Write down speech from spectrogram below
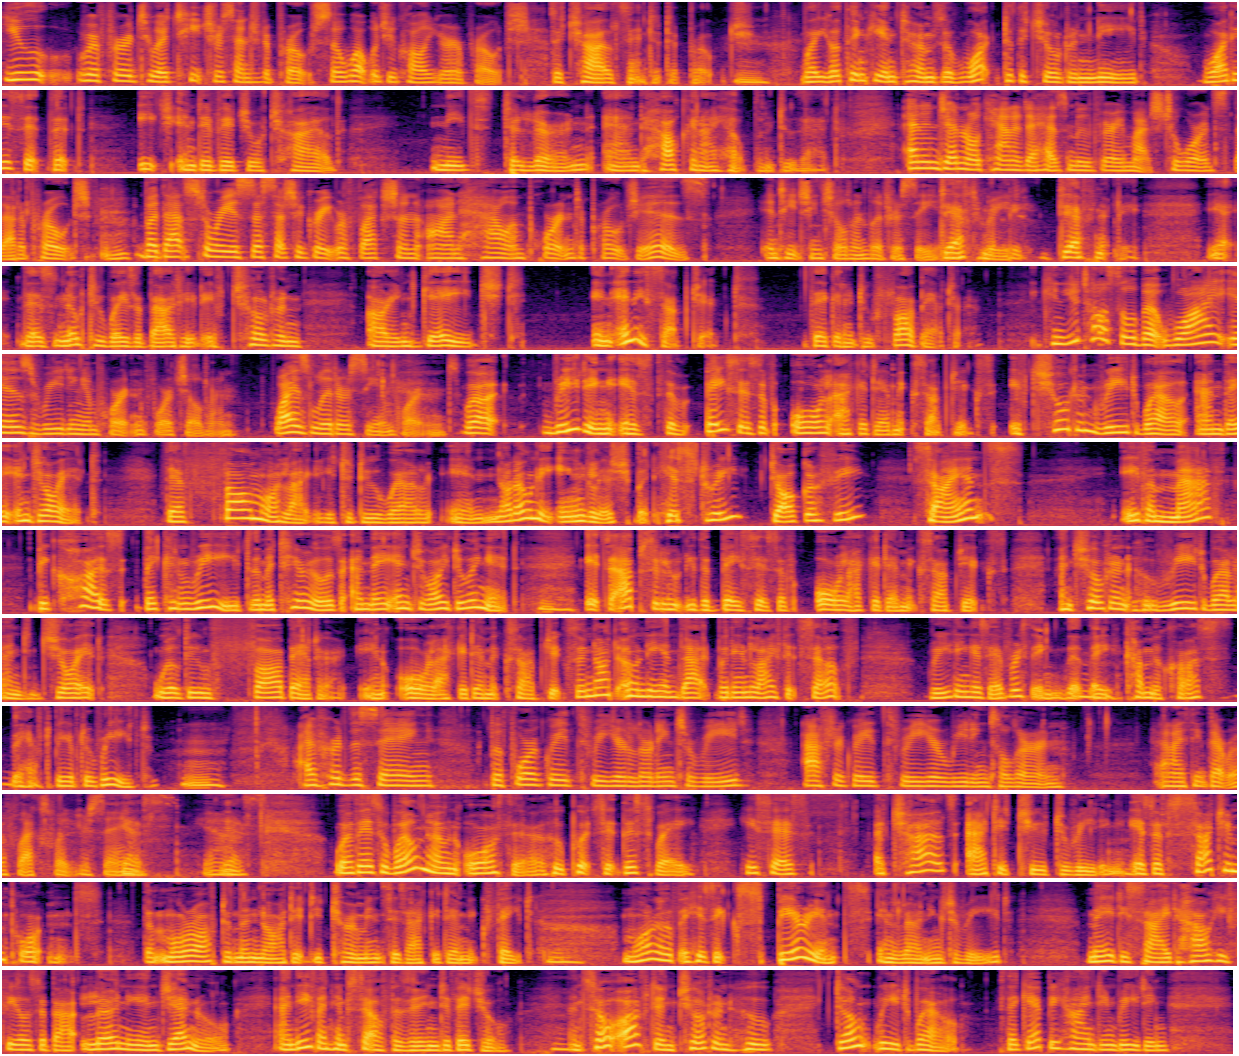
You referred to a teacher centered approach. So, what would you call your approach? The child centered approach, mm. where you're thinking in terms of what do the children need? What is it that each individual child needs to learn, and how can I help them do that? And in general, Canada has moved very much towards that approach. Mm-hmm. But that story is just such a great reflection on how important approach is in teaching children literacy. Definitely, definitely yeah, there's no two ways about it. If children are engaged in any subject, they're going to do far better. Can you tell us a little bit why is reading important for children? Why is literacy important? Well, reading is the basis of all academic subjects. If children read well and they enjoy it, they're far more likely to do well in not only English, but history, geography, science, even math because they can read the materials and they enjoy doing it. Mm. It's absolutely the basis of all academic subjects. And children who read well and enjoy it will do far better in all academic subjects, and not only in that, but in life itself. Reading is everything that mm. they come across, they have to be able to read. Mm. I've heard the saying before grade three, you're learning to read, after grade three, you're reading to learn. And I think that reflects what you're saying. Yes. Yeah. Yes. Well, there's a well known author who puts it this way. He says, A child's attitude to reading mm. is of such importance that more often than not it determines his academic fate. Mm. Moreover, his experience in learning to read may decide how he feels about learning in general and even himself as an individual. Mm. And so often, children who don't read well, if they get behind in reading,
